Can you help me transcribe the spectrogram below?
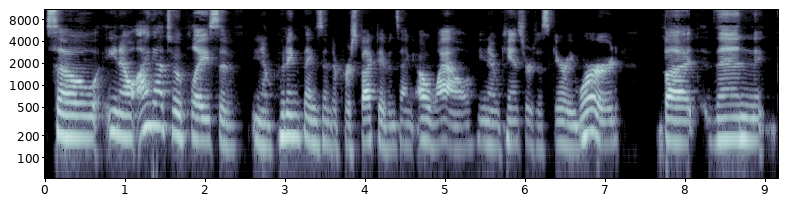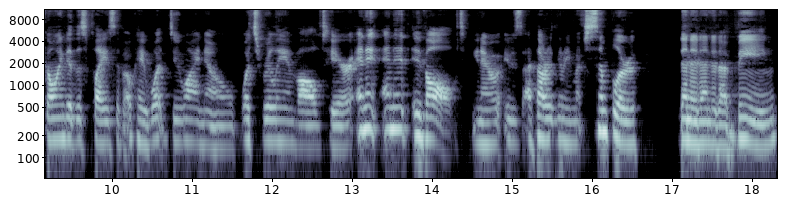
So, you know, I got to a place of, you know, putting things into perspective and saying, oh, wow, you know, cancer is a scary word but then going to this place of okay what do i know? What's really involved here? And it and it evolved you know it was i thought it was going to be much simpler than it ended up being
